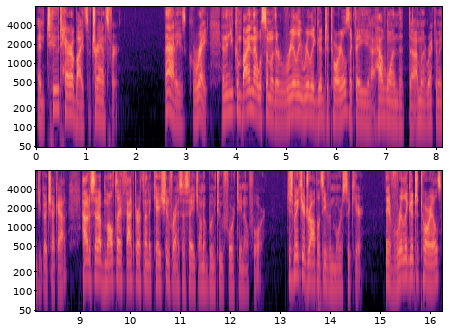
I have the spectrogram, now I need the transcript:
and two terabytes of transfer. That is great. And then you combine that with some of the really, really good tutorials. Like they uh, have one that uh, I'm going to recommend you go check out how to set up multi factor authentication for SSH on Ubuntu 14.04. Just make your droplets even more secure. They have really good tutorials.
